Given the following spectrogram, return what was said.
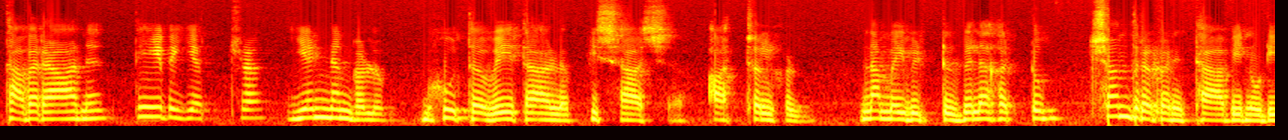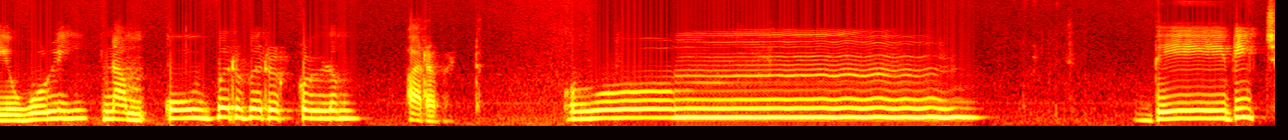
தவறான தேவையற்ற எண்ணங்களும் பூத வேதாள பிசாச ஆற்றல்களும் நம்மை விட்டு விலகட்டும். சந்திரகண்டாவினுடைய ஒளி நம் ஒவ்வொருவருக்குள்ளும் பரவட்டும். ॐ देवीचन्द्रघण्टायै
